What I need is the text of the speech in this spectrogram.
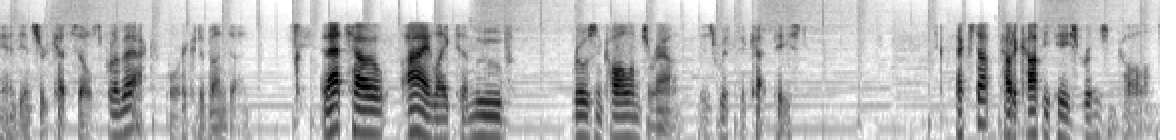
and insert cut cells to put them back, or I could have undone. And that's how I like to move rows and columns around is with the cut paste. Next up, how to copy paste rows and columns.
